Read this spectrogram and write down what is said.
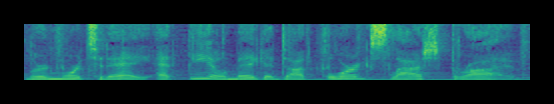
Learn more today at eomega.org/thrive.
